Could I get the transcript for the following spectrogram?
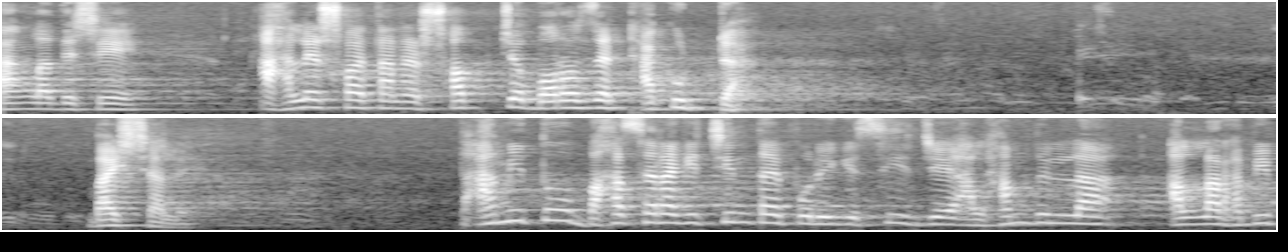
বাংলাদেশে আহলে শয়তানের সবচেয়ে বড় যে ঠাকুরটা, বাইশ সালে। তা আমি তো বাহাসের আগে চিন্তায় পড়ে গেছি যে আলহামদুলিল্লাহ আল্লাহর হাবিব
